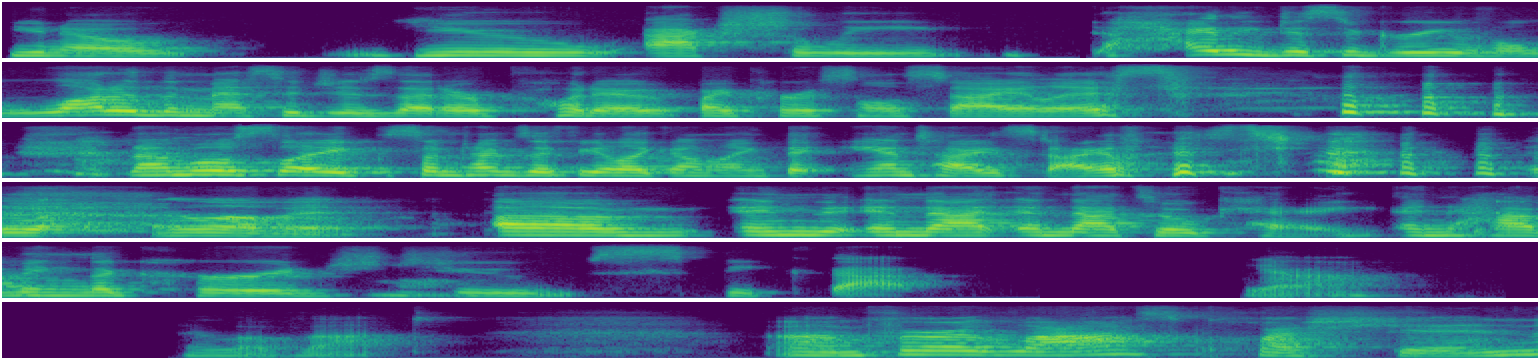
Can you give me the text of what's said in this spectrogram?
You know, you actually highly disagree with a lot of the messages that are put out by personal stylists. and I'm almost like sometimes I feel like I'm like the anti-stylist. I love it. Um, and and that and that's okay. And having the courage to speak that. Yeah. I love that. Um, for our last question,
